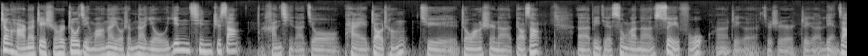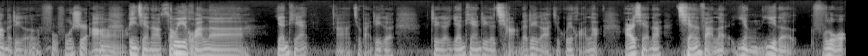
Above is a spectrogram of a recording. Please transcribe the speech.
正好呢这时候周景王呢有什么呢？有姻亲之丧，韩起呢就派赵成去周王室呢吊丧，呃，并且送了呢岁服啊、这个就是这个敛葬的这个服服饰啊，啊，并且呢归还了盐田啊，就把这个这个盐田这个抢的这个啊就归还了，而且呢遣返了影义的俘虏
